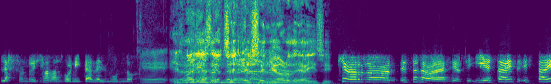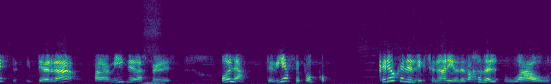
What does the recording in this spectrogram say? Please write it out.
La sonrisa más bonita del mundo. Eh, Es Eh, variación el, señor de ahí, sí. ¡Qué horror! Esta es la variación, sí. Y esta es, esta es, de verdad, para mí, de las peores. Hola, te vi hace poco. Creo que en el diccionario, debajo del wow.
